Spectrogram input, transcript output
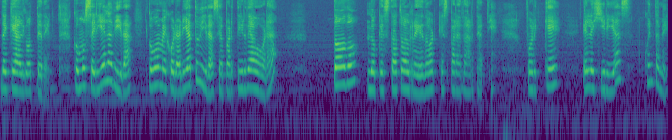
de que algo te den. ¿Cómo sería la vida ¿Cómo mejoraría tu vida si a partir de ahora todo lo que está a tu alrededor es para darte a ti? ¿Por qué elegirías? Cuéntame,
